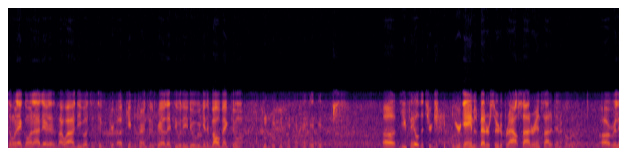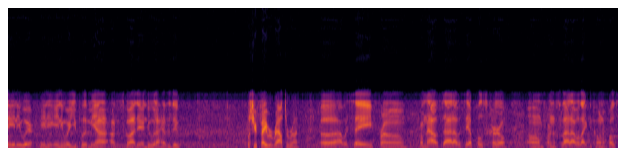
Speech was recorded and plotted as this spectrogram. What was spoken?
So when they're going out there, it's like, wow, Deebo just took a kick return to the crowd. Let's see what he do. We get the ball back to him. Uh, you feel that your your game is better suited for outside or inside of NFL level? Uh, really anywhere. Any, anywhere you put me, I, I'll just go out there and do what I have to do. What's your favorite route to run? Uh, I would say from from the outside, I would say a post curl. Um, from the slot, I would like the corner post.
